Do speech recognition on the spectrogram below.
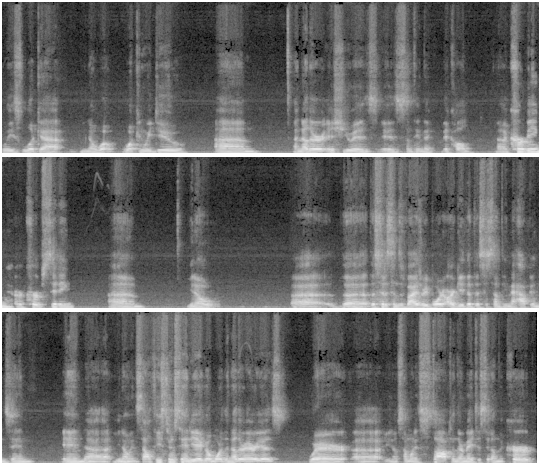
police look at, you know, what what can we do? Um, another issue is is something that they call uh, curbing or curb sitting. Um, you know, uh, the the Citizens Advisory Board argued that this is something that happens in in uh, you know in southeastern San Diego more than other areas where uh, you know someone is stopped and they're made to sit on the curb,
